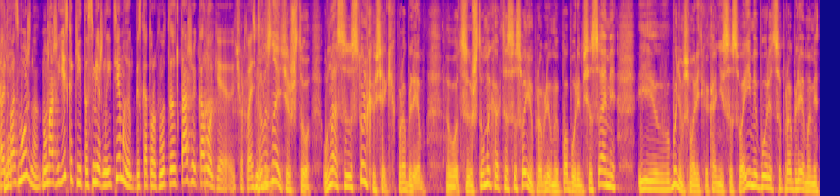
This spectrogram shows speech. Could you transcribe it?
А но... это возможно? Ну, у нас же есть какие-то смежные темы, без которых... Ну, это та же экология, черт возьми. Да вы знаете что? У нас столько всяких проблем. Вот, что мы как-то со своими проблемами поборемся сами и будем смотреть, как они со своими борются проблемами.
